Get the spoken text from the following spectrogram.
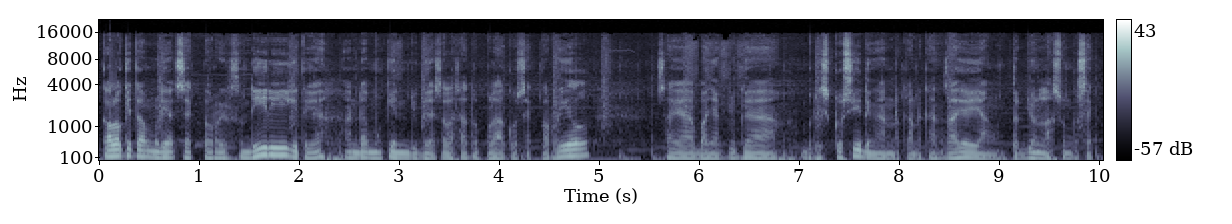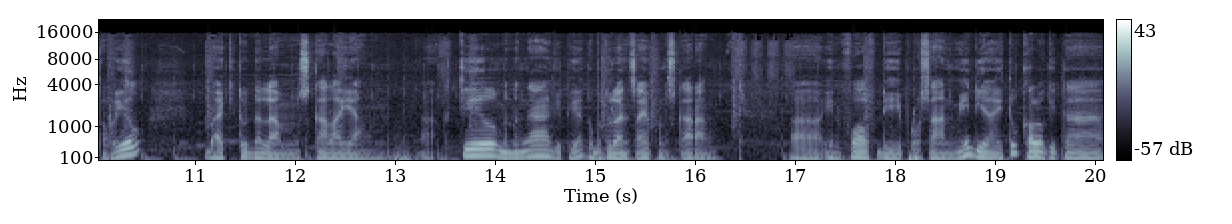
kalau kita melihat sektor real sendiri gitu ya, Anda mungkin juga salah satu pelaku sektor real. Saya banyak juga berdiskusi dengan rekan-rekan saya yang terjun langsung ke sektor real baik itu dalam skala yang uh, kecil, menengah gitu ya. Kebetulan saya pun sekarang uh, involved di perusahaan media itu kalau kita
